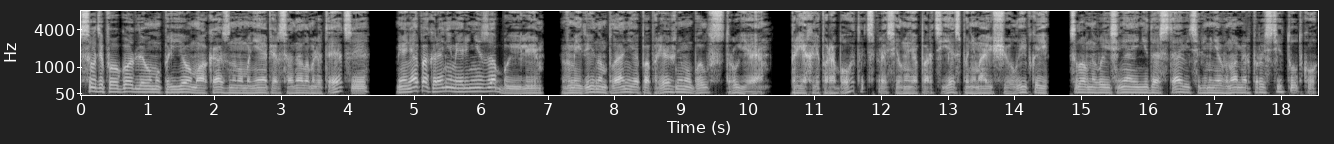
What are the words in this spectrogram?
Судя по угодливому приему, оказанному мне персоналом лютеции, меня, по крайней мере, не забыли. В медийном плане я по-прежнему был в струе. «Приехали поработать?» — спросил меня портье с понимающей улыбкой, словно выясняя, не доставить ли мне в номер проститутку.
